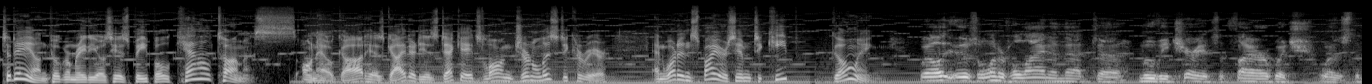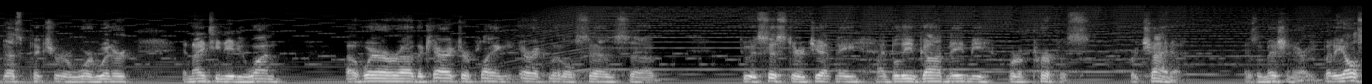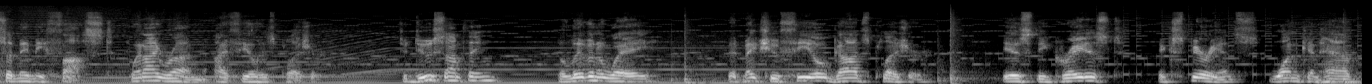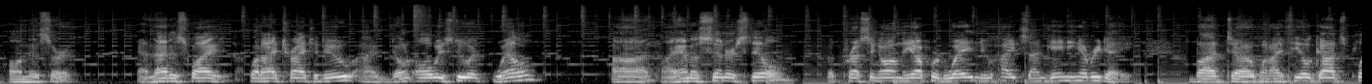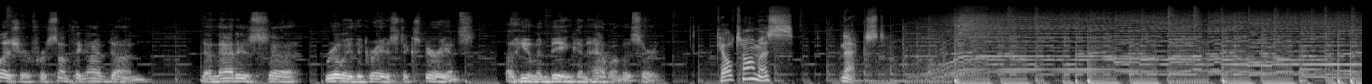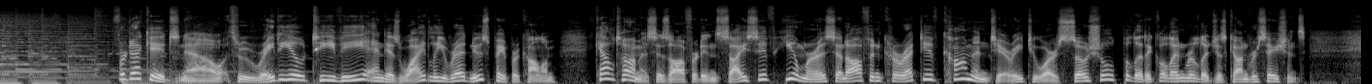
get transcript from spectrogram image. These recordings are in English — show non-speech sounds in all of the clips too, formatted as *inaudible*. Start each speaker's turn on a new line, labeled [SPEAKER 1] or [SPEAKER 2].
[SPEAKER 1] Today on Pilgrim Radio's His People, Cal Thomas on how God has guided his decades long journalistic career and what inspires him to keep going.
[SPEAKER 2] Well, there's a wonderful line in that uh, movie Chariots of Fire, which was the Best Picture Award winner in 1981, uh, where uh, the character playing Eric Liddell says uh, to his sister Jenny, I believe God made me for a purpose, for China, as a missionary, but He also made me fast. When I run, I feel His pleasure. To do something, to live in a way that makes you feel God's pleasure is the greatest experience one can have on this earth. And that is why what I try to do, I don't always do it well. Uh, I am a sinner still, but pressing on the upward way, new heights I'm gaining every day. But uh, when I feel God's pleasure for something I've done, then that is uh, really the greatest experience a human being can have on this earth.
[SPEAKER 1] Cal Thomas, next. For decades now, through radio, TV, and his widely read newspaper column, Cal Thomas has offered incisive, humorous, and often corrective commentary to our social, political, and religious conversations.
